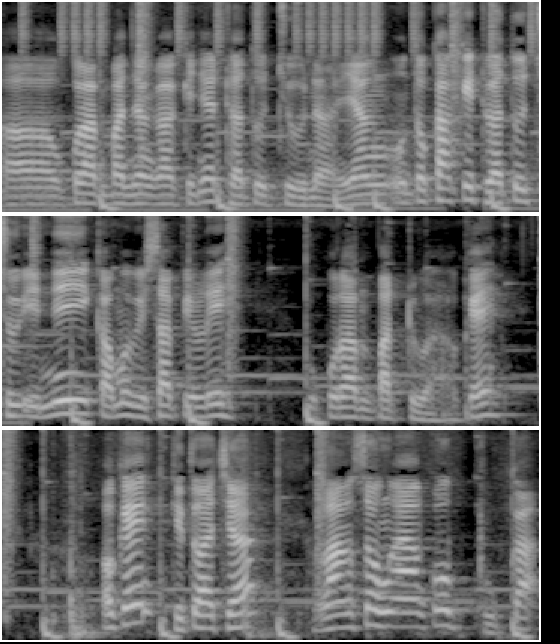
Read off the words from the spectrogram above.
uh, ukuran panjang kakinya 27 nah yang untuk kaki 27 ini kamu bisa pilih ukuran 42 oke? Okay? oke okay, gitu aja. Langsung aku buka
